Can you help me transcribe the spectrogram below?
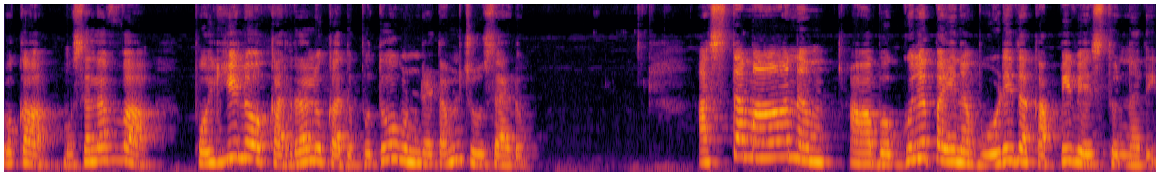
ఒక ముసలవ్వ పొయ్యిలో కర్రలు కదుపుతూ ఉండటం చూశాడు. అస్తమానం ఆ బొగ్గులపైన బూడిద కప్పివేస్తున్నది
